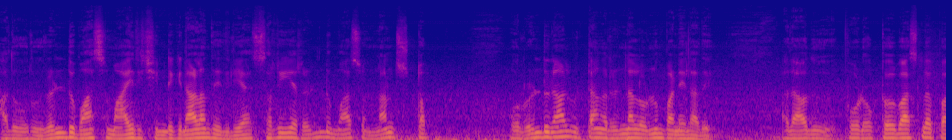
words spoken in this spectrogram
அது ஒரு ரெண்டு மாதம் ஆயிடுச்சு இன்றைக்கி நாலாம் தேதி இல்லையா சரியாக ரெண்டு மாதம் நான் ஸ்டாப் ஒரு ரெண்டு நாள் விட்டாங்க ரெண்டு நாள் ஒன்றும் பண்ணல அது அதாவது போட அக்டோபர் மாதத்தில் ப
